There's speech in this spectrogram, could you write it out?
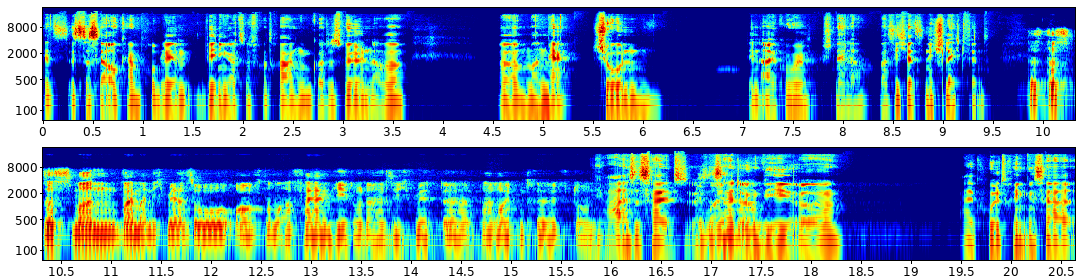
jetzt ist es ja auch kein Problem, weniger zu vertragen, um Gottes Willen. Aber äh, man merkt schon den Alkohol schneller, was ich jetzt nicht schlecht finde. Dass, dass, dass man, weil man nicht mehr so oft nochmal feiern geht oder sich mit äh, ein paar Leuten trifft und Ja, es ist halt, es ist halt irgendwie, äh, Alkohol trinken ist ja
